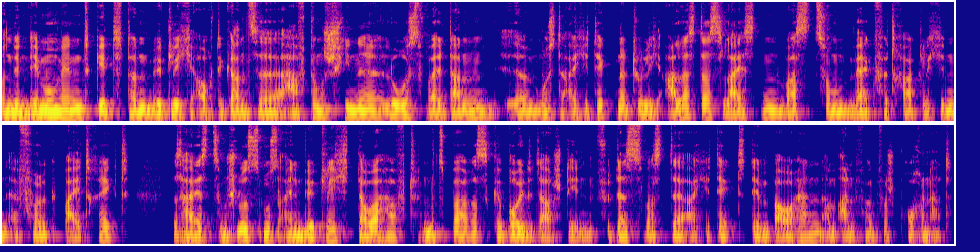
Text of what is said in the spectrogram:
Und in dem Moment geht dann wirklich auch die ganze Haftungsschiene los, weil dann äh, muss der Architekt natürlich alles das leisten, was zum werkvertraglichen Erfolg beiträgt. Das heißt, zum Schluss muss ein wirklich dauerhaft nutzbares Gebäude dastehen für das, was der Architekt dem Bauherrn am Anfang versprochen hat.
